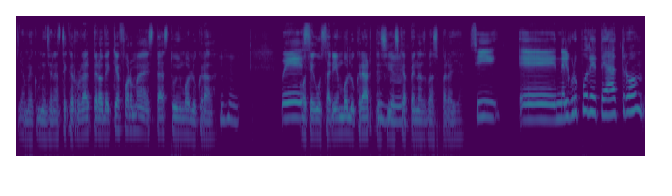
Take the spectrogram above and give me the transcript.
ya me mencionaste que rural, pero ¿de qué forma estás tú involucrada? Pues, ¿O te gustaría involucrarte si es que apenas vas para allá? Sí, eh, en el grupo de teatro,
